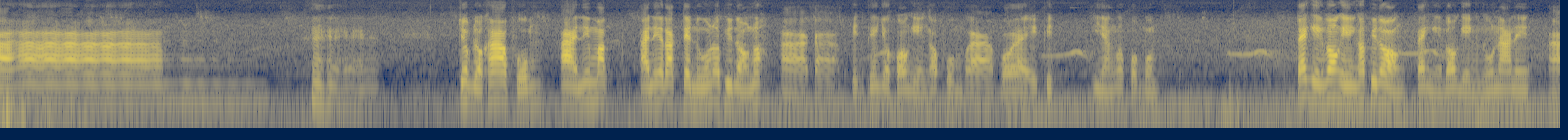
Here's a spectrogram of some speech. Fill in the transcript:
าร์มจบแล้วครับผมอ่านี่มักอันนี้รักแต่หนูเนาะพี่น้องเนาะ อ่ากะเป็นเพียงเจ้าของเองครับผม อ่าบ่ได้ผิดอีหยังครับผมผม แต่งเองร้องเองครับพี่น้องแต่งเองร้องเองหนูนานี่อ่า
